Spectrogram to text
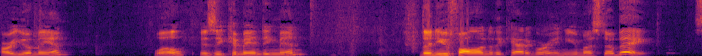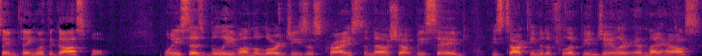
Are you a man? Well, is he commanding men? Then you fall under the category and you must obey. Same thing with the gospel. When he says, Believe on the Lord Jesus Christ and thou shalt be saved, he's talking to the Philippian jailer and thy house.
